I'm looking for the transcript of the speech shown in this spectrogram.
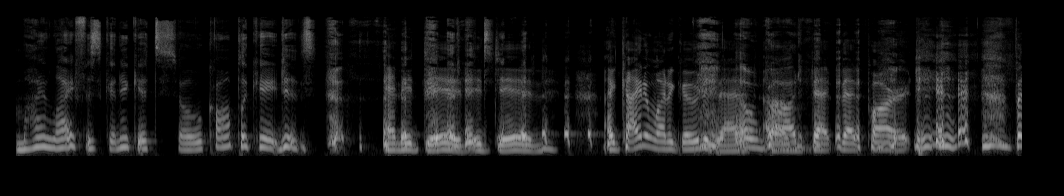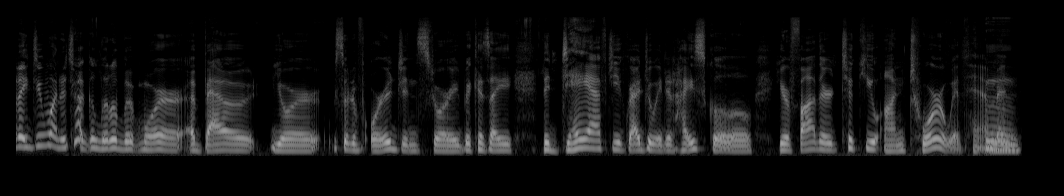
my life is going to get so complicated. And it did. and it, it did. did. I kind of want to go to that. Oh God, um, that that part. but I do want to talk a little bit more about your sort of origin story because I, the day after you graduated high school, your father took you on tour with him, mm. and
